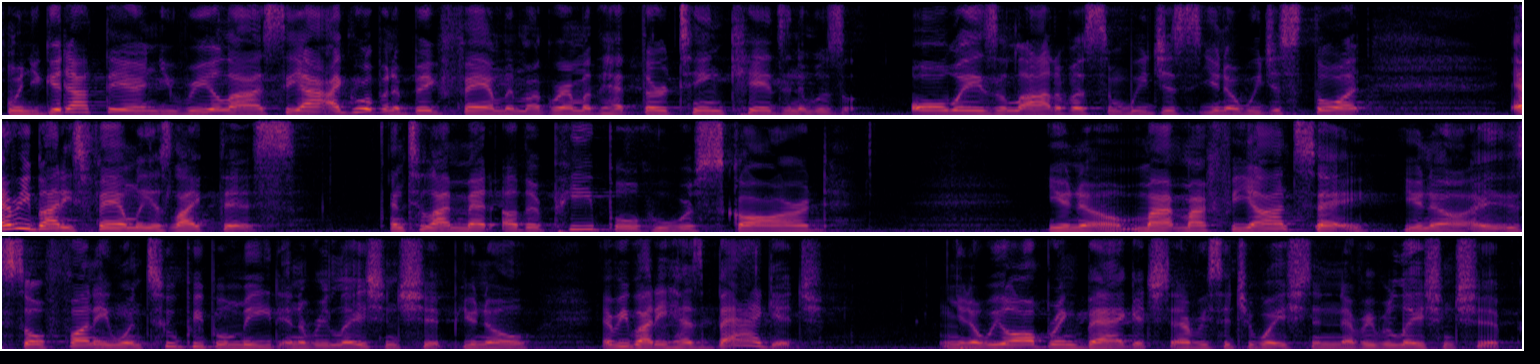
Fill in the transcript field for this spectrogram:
when you get out there and you realize, see, I, I grew up in a big family. My grandmother had 13 kids, and it was always a lot of us, and we just, you know, we just thought everybody's family is like this until I met other people who were scarred you know, my, my fiance, you know, it's so funny when two people meet in a relationship, you know, everybody has baggage. You know, we all bring baggage to every situation and every relationship.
